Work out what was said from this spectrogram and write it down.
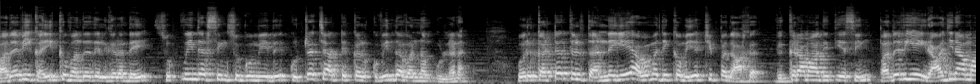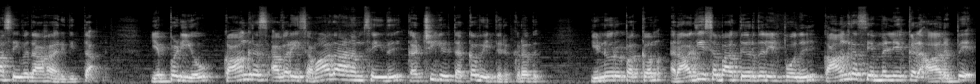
பதவி கைக்கு வந்ததில் இருந்தே சுக்வீந்தர் சிங் சுகு மீது குற்றச்சாட்டுக்கள் குவிந்த வண்ணம் உள்ளன. ஒரு கட்டத்தில் தன்னையே அவமதிக்க முயற்சிப்பதாக விக்ரமாதித்ய சிங் பதவியை ராஜினாமா செய்வதாக அறிவித்தார். எப்படியோ காங்கிரஸ் அவரை சமாதானம் செய்து கட்சியில் தக்க வைத்திருக்கிறது. இன்னொரு பக்கம் ராஜ்யசபா தேர்தலின் போது காங்கிரஸ் எம்எல்ஏக்கள் ஆறு பேர்.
